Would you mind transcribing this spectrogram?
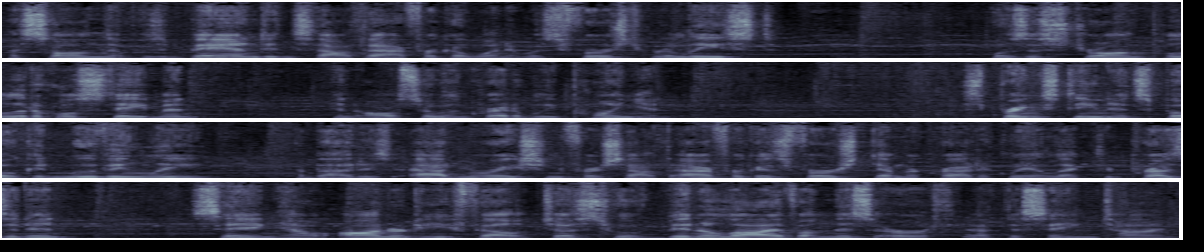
a song that was banned in South Africa when it was first released, was a strong political statement and also incredibly poignant. Springsteen had spoken movingly about his admiration for South Africa's first democratically elected president, saying how honored he felt just to have been alive on this earth at the same time.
